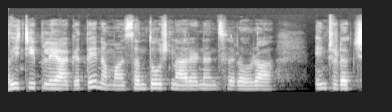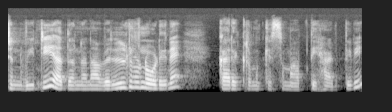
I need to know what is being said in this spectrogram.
ವಿ ಟಿ ಪ್ಲೇ ಆಗುತ್ತೆ. ನಮ್ಮ ಸಂತೋಷ್ ನಾರಾಯಣನ್ ಸರ್ ಅವರ ಇಂಟ್ರೊಡಕ್ಷನ್ ವಿ ಟಿ ಅದನ್ನು ನಾವೆಲ್ಲರೂ ನೋಡಿನೇ ಕಾರ್ಯಕ್ರಮಕ್ಕೆ ಸಮಾಪ್ತಿ ಹಾಡ್ತೀವಿ.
